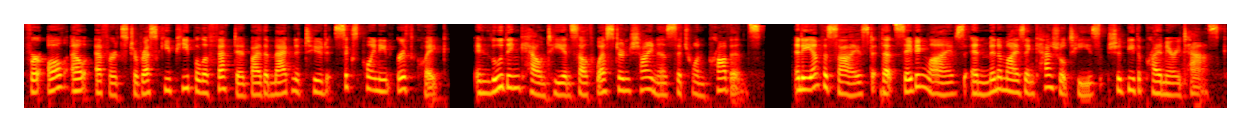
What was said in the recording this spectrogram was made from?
for all out efforts to rescue people affected by the magnitude 6.8 earthquake in Luding County in southwestern China's Sichuan province, and he emphasized that saving lives and minimizing casualties should be the primary task.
